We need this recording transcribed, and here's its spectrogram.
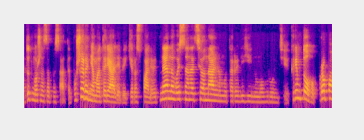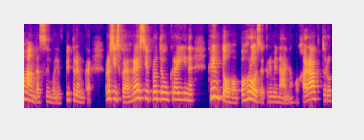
тут можна записати поширення матеріалів, які розпалюють ненависть на національному та релігійному ґрунті. Крім того, пропаганда символів підтримки російської агресії проти України. Крім того, погрози кримінального характеру,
